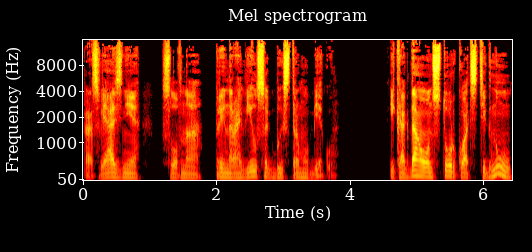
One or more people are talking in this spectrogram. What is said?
развязнее, словно приноровился к быстрому бегу. И когда он сторку отстегнул,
